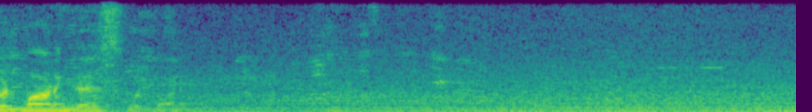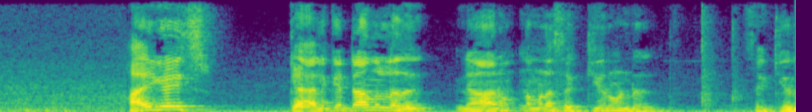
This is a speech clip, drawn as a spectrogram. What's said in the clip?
Good morning guys good morning hi guys കാലിക്കറ്റാന്നുള്ളത് ഞാനും നമ്മളെ സെക്യൂറും ഉണ്ട്. സെക്യൂർ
